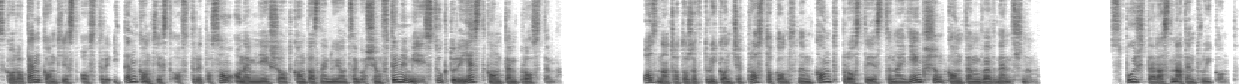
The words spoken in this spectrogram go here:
Skoro ten kąt jest ostry i ten kąt jest ostry, to są one mniejsze od kąta znajdującego się w tym miejscu, który jest kątem prostym. Oznacza to, że w trójkącie prostokątnym kąt prosty jest największym kątem wewnętrznym. Spójrz teraz na ten trójkąt.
